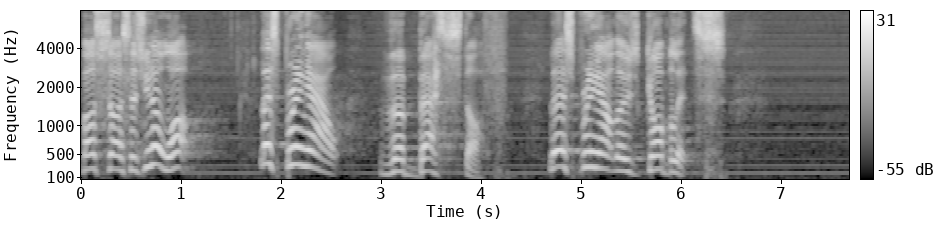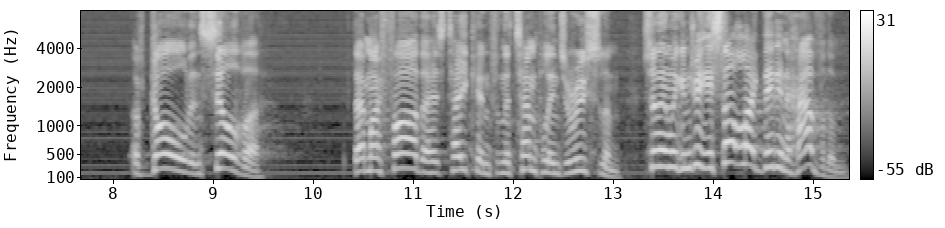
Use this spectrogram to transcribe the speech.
Belshazzar says, You know what? Let's bring out the best stuff. Let's bring out those goblets of gold and silver that my father has taken from the temple in Jerusalem so then we can drink. It's not like they didn't have them.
